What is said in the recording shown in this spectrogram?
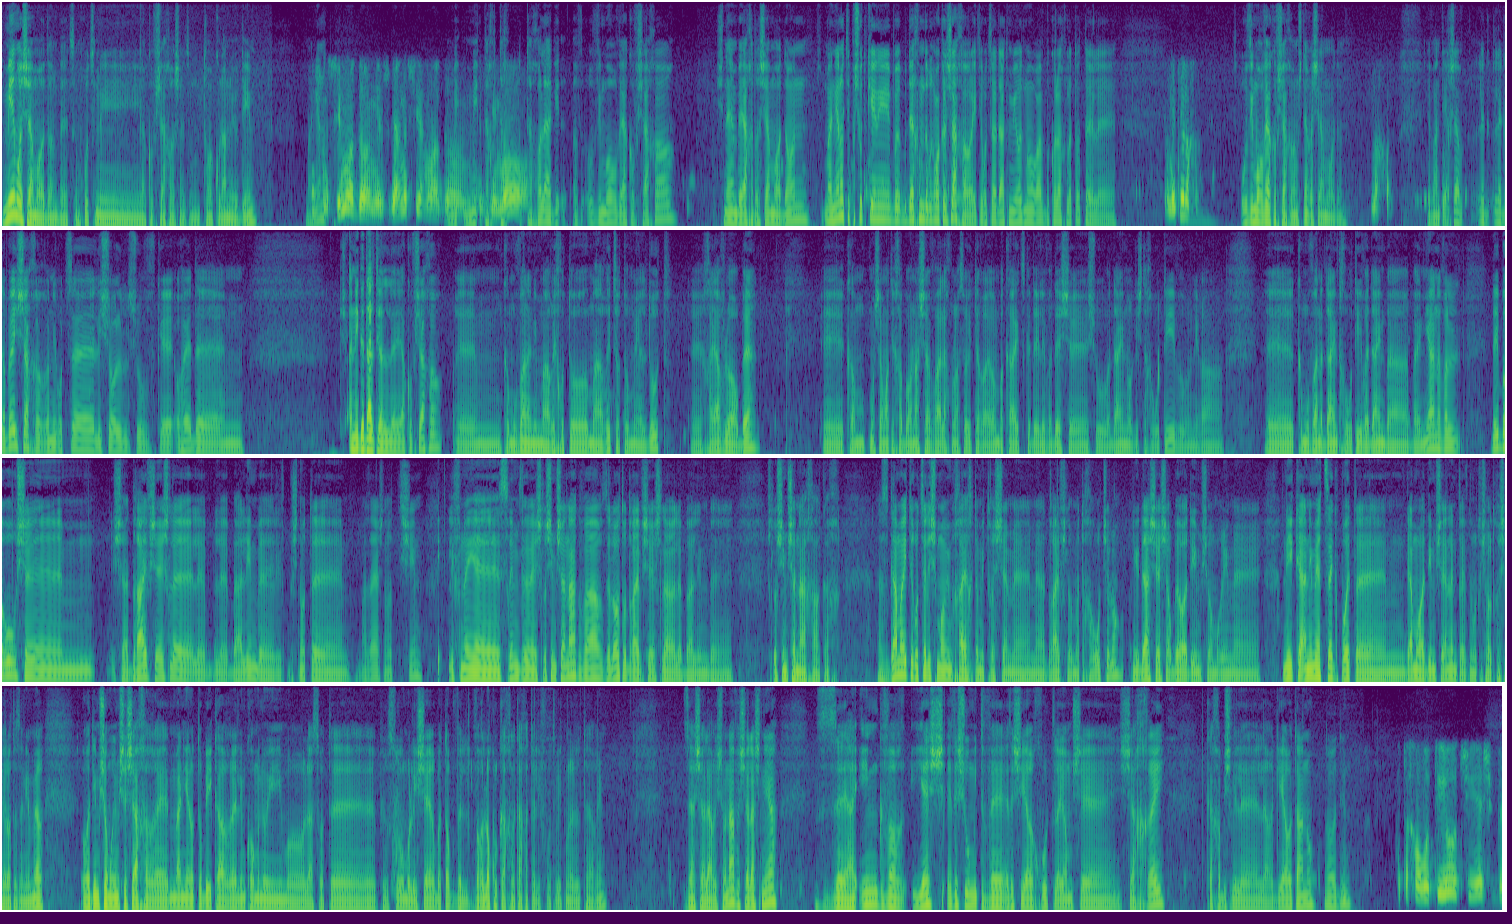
מי הם ראשי המועדון בעצם, חוץ מיעקב שחר, שכולנו יודעים? מעניין אותי. נשיא מועדון, יש סגן נשיא המועדון, עוזי מור. אתה יכול להגיד, אז עוזי מור ויעקב שחר, שניהם ביחד ראשי המועדון. מעניין אותי פשוט כי אני בדרך כלל מדברים רק על שחר, הייתי רוצה לדעת מי עוד מעורב בכל ההחלטות האלה. עניתי לך. עוזי מור ויעקב שחר הם שני ראשי המועדון. נכון. הבנתי. עכשיו, לגבי שחר, אני רוצה לשאול שוב, כאוהד... אמ, אני גדלתי על יעקב שחר, אמ, כמובן אני מעריך אותו, מעריץ אותו מילדות, אה, חייב לו הרבה. אה, כמו שאמרתי לך, בעונה שעברה הלכנו לעשות איתו רעיון בקיץ כדי לוודא ש... שהוא עדיין מרגיש תחרותי, והוא נראה אה, כמובן עדיין תחרותי ועדיין בעניין, אבל די ברור ש... שה drive שיש לבעלים בשנות, מה זה היה? שנות ה-90? לפני 20 ו-30 שנה כבר, זה לא אותו drive שיש לבעלים ב... 30 שנה אחר כך. אז גם הייתי רוצה לשמוע ממך איך אתה מתרשם אה, מה drive שלו ומהתחרות שלו. אני יודע שיש הרבה אוהדים שאומרים, אה, אני, אני מייצג פה את, אה, גם אוהדים שאין להם את ההזדמנות לשאול אותך שאלות, אז אני אומר, אוהדים שאומרים ששחר מעניין אותו בעיקר למכור מנויים, או לעשות פרסום, או להישאר בטופ, וכבר לא כל כך לקחת אליפות ולהתמודד על תארים. זו השאלה הראשונה. ושאלה שנייה, זה האם כבר יש איזשהו מתווה, איזושהי היערכות ליום ש... שאחרי? ככה בשביל אה, להרגיע אותנו, האוהדים? התחרותיות שיש ב...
